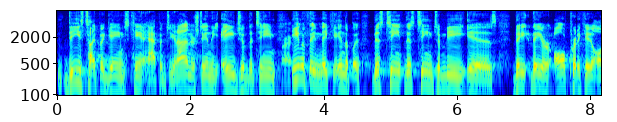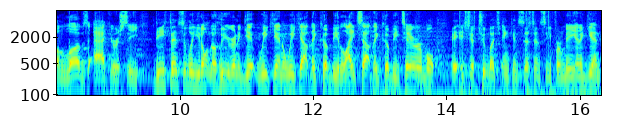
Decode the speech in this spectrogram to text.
these type of games can't happen to you. And I understand the age of the team. Right. Even if they make it in the this team, this team to me is they they are all predicated on Love's accuracy. Defensively, you don't know who you're going to get week in and week out. They could be lights out. They could be terrible. It's just too much inconsistency for me. And again,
